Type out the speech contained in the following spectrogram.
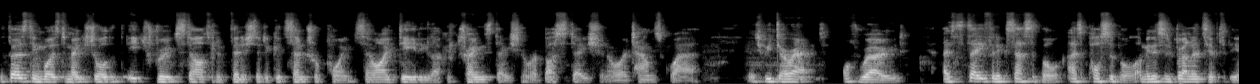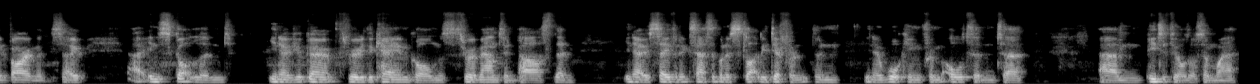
the first thing was to make sure that each route started and finished at a good central point. So ideally, like a train station or a bus station or a town square, it should be direct, off road, as safe and accessible as possible. I mean, this is relative to the environment. So uh, in Scotland you know, if you're going up through the Cairngorms through a mountain pass, then, you know, safe and accessible is slightly different than, you know, walking from Alton to um, Petersfield or somewhere.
